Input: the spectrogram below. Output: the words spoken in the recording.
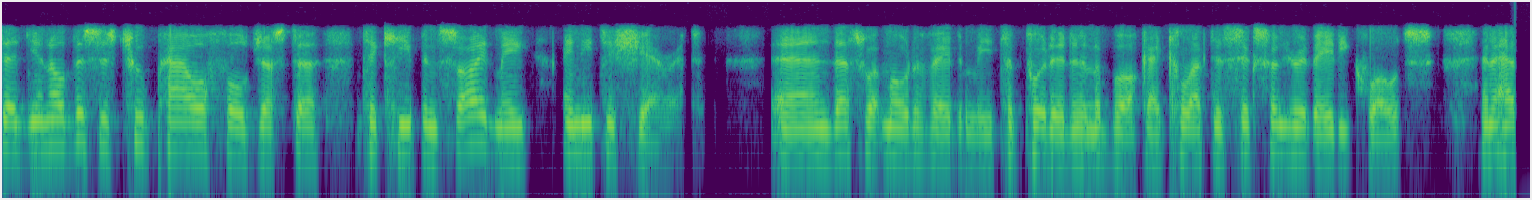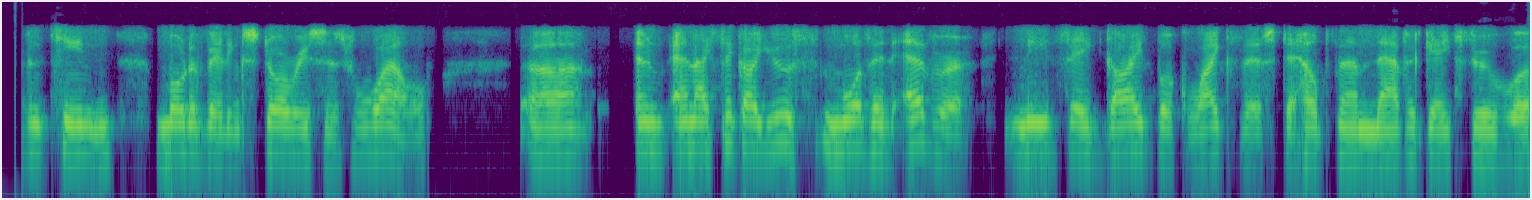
said, you know, this is too powerful just to to keep inside me. I need to share it. and that's what motivated me to put it in a book. I collected 680 quotes, and I had 17 motivating stories as well. Uh, and and I think our youth more than ever needs a guidebook like this to help them navigate through uh,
